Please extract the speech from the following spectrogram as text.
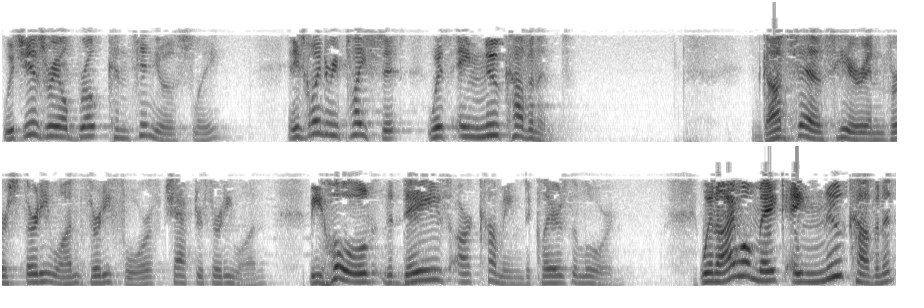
which Israel broke continuously, and He's going to replace it with a new covenant. God says here in verse 31, 34 of chapter 31, Behold, the days are coming, declares the Lord, when I will make a new covenant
